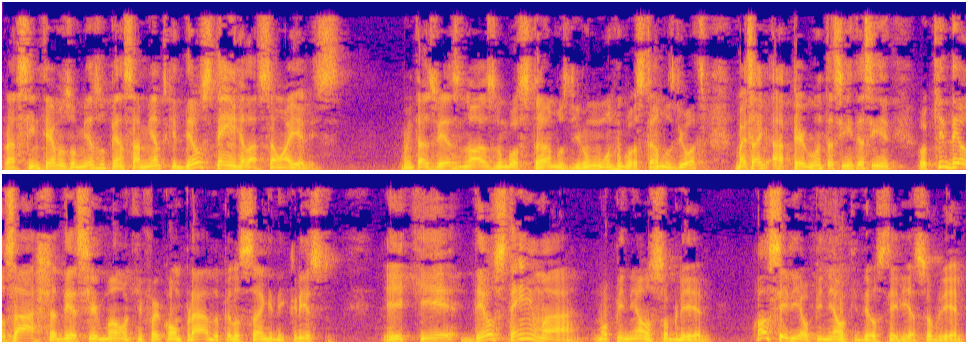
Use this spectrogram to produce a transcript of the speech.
Para assim termos o mesmo pensamento que Deus tem em relação a eles. Muitas vezes nós não gostamos de um ou não gostamos de outro, mas a, a pergunta seguinte é a seguinte: o que Deus acha desse irmão que foi comprado pelo sangue de Cristo e que Deus tem uma, uma opinião sobre ele? Qual seria a opinião que Deus teria sobre ele?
